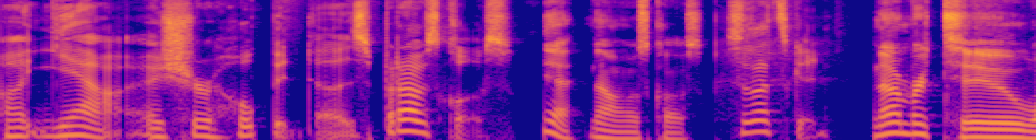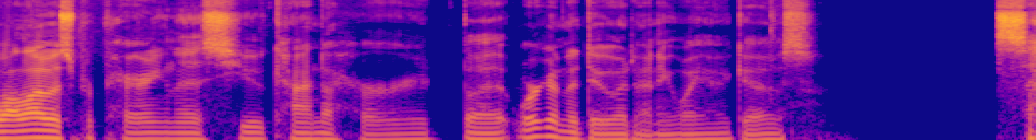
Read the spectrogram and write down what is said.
Uh, yeah, I sure hope it does, but I was close, Yeah, no, it was close. so that's good. Number two, while I was preparing this, you kind of heard, but we're gonna do it anyway, I guess. So,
